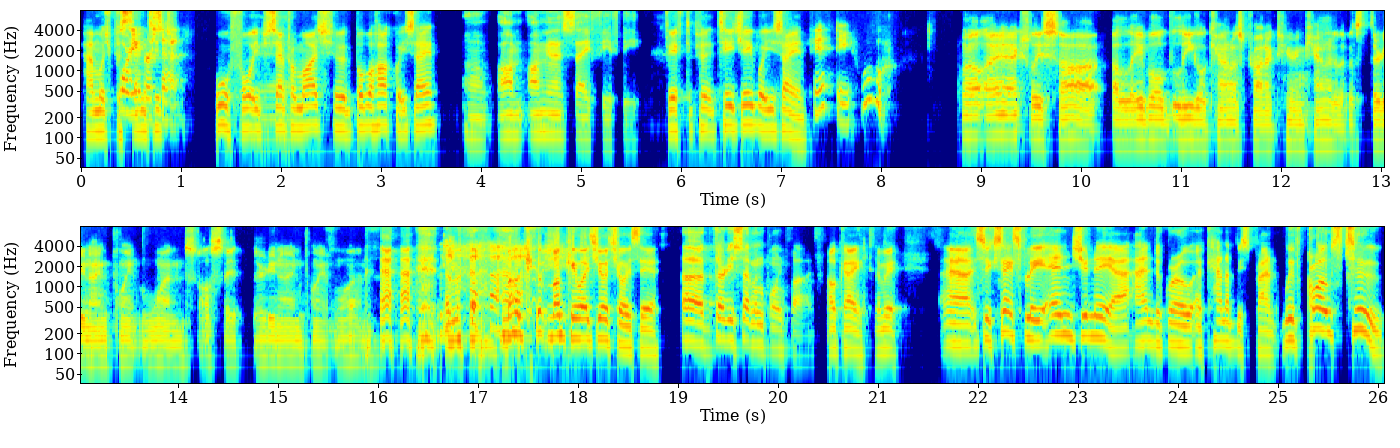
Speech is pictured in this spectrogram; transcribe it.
How much Forty percentage? percent. Oh, 40% Yeah. from March. Uh, Bubble Hawk, what you saying? Um, I'm I'm gonna say 50. 50% TG, what you saying? Fifty. Whew. Well, I actually saw a labeled legal cannabis product here in Canada that was 39.1. So I'll say 39.1. monkey, monkey, what's your choice here? Uh, thirty-seven point five. Okay, let me uh, successfully engineer and grow a cannabis plant with close to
